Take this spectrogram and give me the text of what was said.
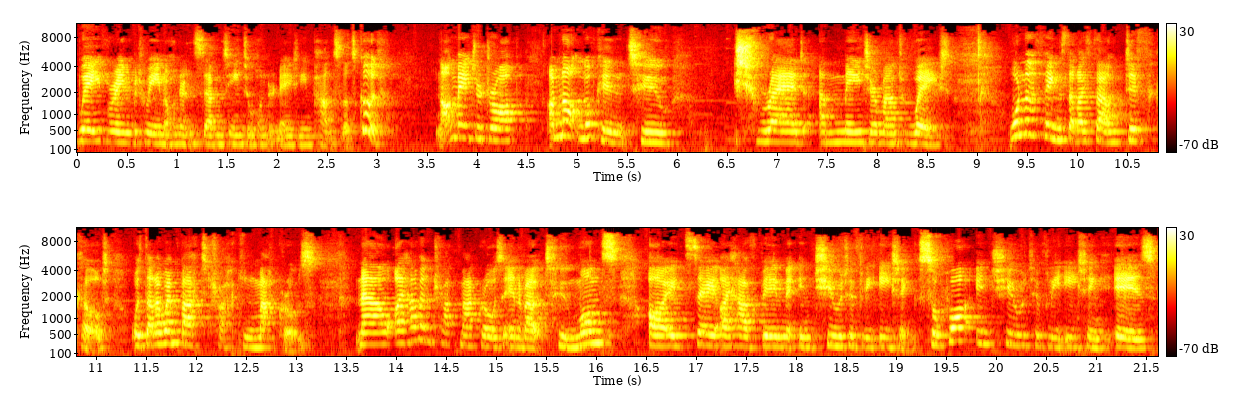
wavering between 117 to 118 pounds. So that's good. Not a major drop. I'm not looking to shred a major amount of weight. One of the things that I found difficult was that I went back to tracking macros. Now, I haven't tracked macros in about two months. I'd say I have been intuitively eating. So, what intuitively eating is,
